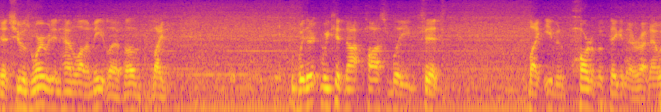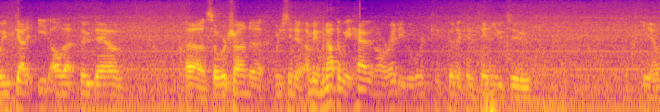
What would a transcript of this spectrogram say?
yeah, she was worried we didn't have a lot of meat left. I was like, we, we could not possibly fit like even part of a pig in there right now. We've got to eat all that food down. Uh, so we're trying to, we just need to, I mean, not that we haven't already, but we're going to continue to, you know,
